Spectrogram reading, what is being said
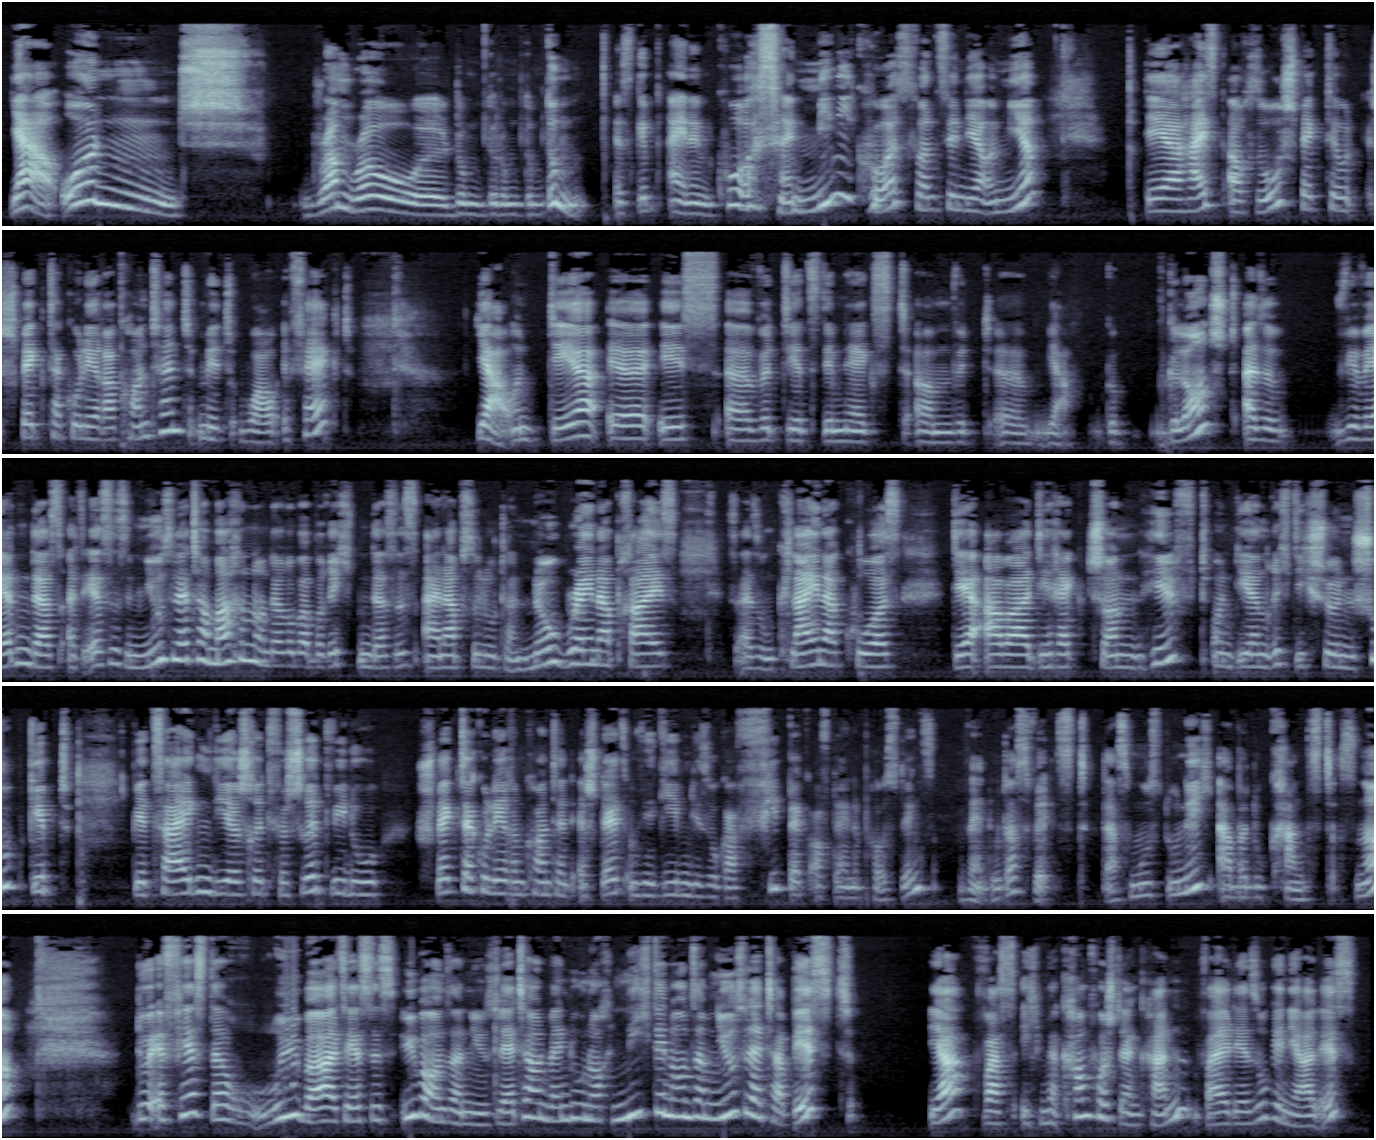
Ja, und Drumroll, dumm, dumm, dumm, dumm. Es gibt einen Kurs, einen Minikurs von Cynthia und mir. Der heißt auch so spektakulärer Content mit Wow-Effekt. Ja, und der äh, ist, äh, wird jetzt demnächst ähm, wird, äh, ja, ge gelauncht. Also wir werden das als erstes im Newsletter machen und darüber berichten. Das ist ein absoluter No-Brainer-Preis. Ist also ein kleiner Kurs, der aber direkt schon hilft und dir einen richtig schönen Schub gibt. Wir zeigen dir Schritt für Schritt, wie du spektakulären Content erstellst und wir geben dir sogar Feedback auf deine Postings, wenn du das willst. Das musst du nicht, aber du kannst es, ne? Du erfährst darüber als erstes über unseren Newsletter und wenn du noch nicht in unserem Newsletter bist, ja, was ich mir kaum vorstellen kann, weil der so genial ist,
